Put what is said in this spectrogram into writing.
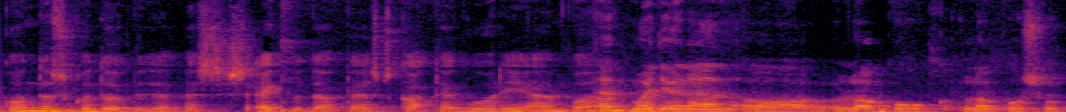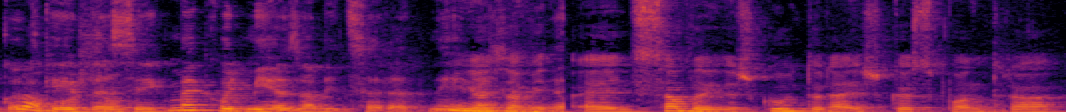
gondoskodó Budapest és egy Budapest kategóriában. Tehát magyarán a lakók, lakosokat Lakosok. kérdezzék meg, hogy mi az, amit szeretnének. Mi az, amit egy szabadidős kulturális központra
